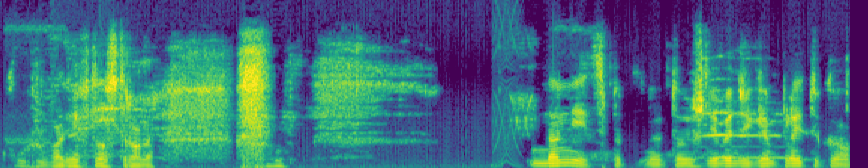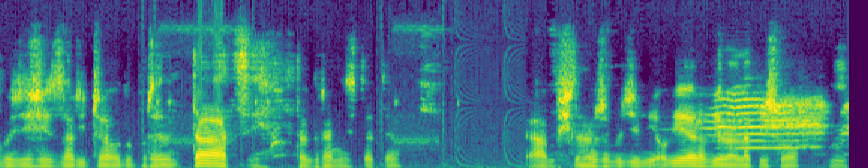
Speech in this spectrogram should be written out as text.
Kurwa, nie w tą stronę. No nic, to już nie będzie gameplay, tylko będzie się zaliczało do prezentacji ta gra niestety. Ja myślałem, że będzie mi o wiele, wiele lepiej szło. Hmm.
